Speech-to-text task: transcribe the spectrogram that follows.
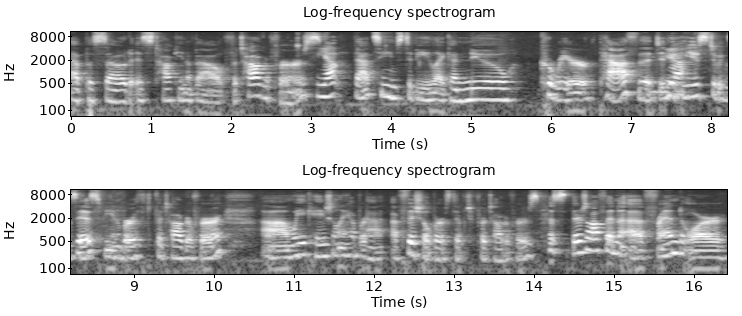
episode, is talking about photographers. Yep. That seems to be like a new career path that didn't Yeah. used to exist, being a birth photographer. Um, we occasionally have uh, official birth photographers. There's often a friend or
